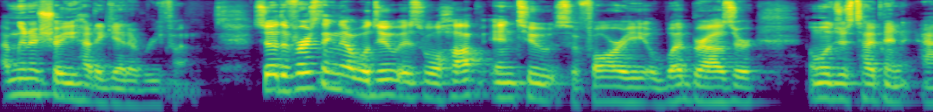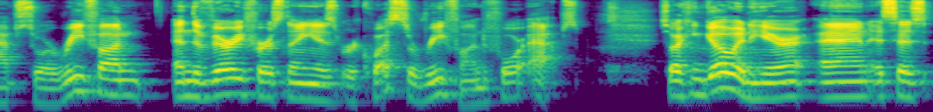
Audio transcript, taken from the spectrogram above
I'm going to show you how to get a refund. So, the first thing that we'll do is we'll hop into Safari, a web browser, and we'll just type in App Store refund. And the very first thing is request a refund for apps. So I can go in here and it says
